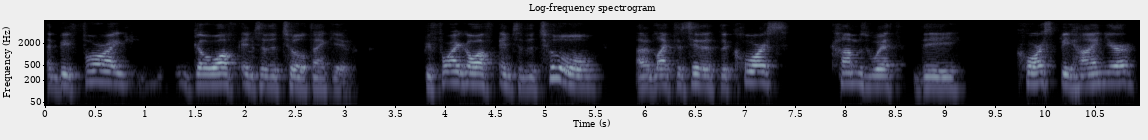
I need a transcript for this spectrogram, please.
And before I go off into the tool, thank you. Before I go off into the tool, I would like to say that the course comes with the course behind your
